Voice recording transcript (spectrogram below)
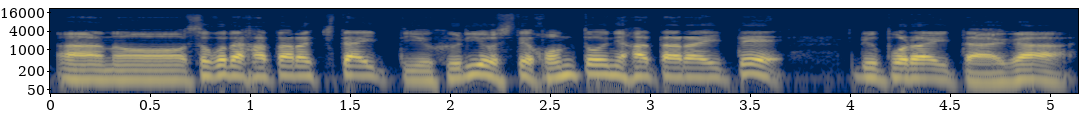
あの、そこで働きたいっていうふりをして本当に働いて、ルポライターが、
